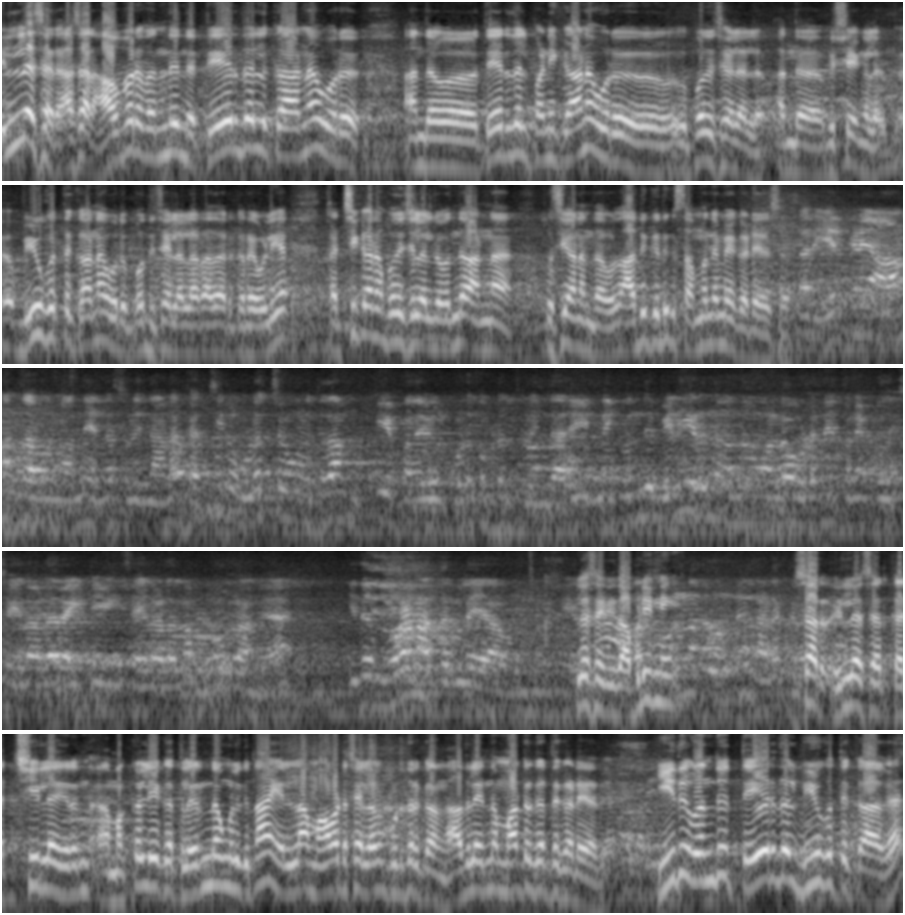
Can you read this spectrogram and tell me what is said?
இல்லை சார் சார் அவர் வந்து இந்த தேர்தலுக்கான ஒரு அந்த தேர்தல் பணிக்கான ஒரு பொதுச் செயலாளர் அந்த விஷயங்கள் வியூகத்துக்கான ஒரு பொதுச் செயலாளராக தான் இருக்கிற ஒழிய கட்சிக்கான பொதுச் செயலாளர் வந்து அண்ணன் புசியானந்தா அவர். அதுக்கு இதுக்கு சம்மந்தமே கிடையாது சார் சார் ஏற்கனவே ஆனந்த் அவங்க வந்து என்ன சொல்லியிருந்தாங்கன்னா கட்சியில உழைச்சவங்களுக்கு தான் முக்கிய பதவிகள் கொடுக்கப்படும் சொல்லியிருந்தாரு. இன்னைக்கு வந்து வெளியிருந்து வந்தவங்க எல்லாம் உடனே துணை பொதுச் செயலாளர் ஐடி செயலாளர்லாம் போடுறாங்க? இல்லை சார் இது அப்படி நீங்க சொன்னது ஒண்ணு நடக்குது. சார் இல்லை சார் கட்சியில் இருந்த மக்கள் இயக்கத்தில் இருந்தவங்களுக்கு தான் எல்லா மாவட்ட செயலாளரும் கொடுத்துருக்காங்க. அதில் எந்த மாற்று கருத்து கிடையாது. இது வந்து தேர்தல் வியூகத்துக்காக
